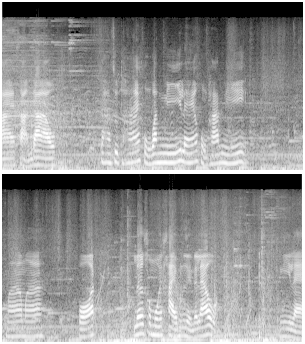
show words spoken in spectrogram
อายสามดาวด่านสุดท้ายของวันนี้แล้วของพาร์ทนี้ มามาบอสเลิกขโมยไข่คนอื่นได้แล้ว นี่แหละ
